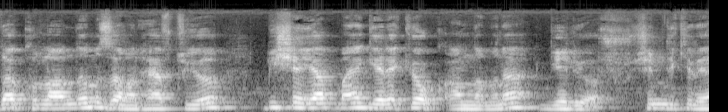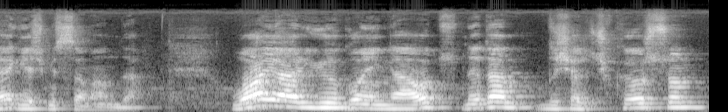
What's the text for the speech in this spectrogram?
da kullandığımız zaman have to'yu bir şey yapmaya gerek yok anlamına geliyor. Şimdiki veya geçmiş zamanda. Why are you going out? Neden dışarı çıkıyorsun?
